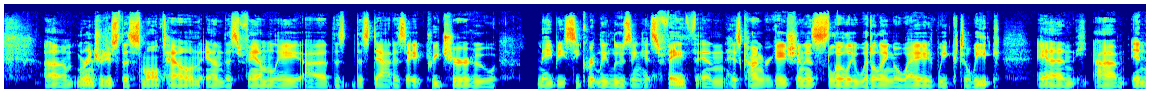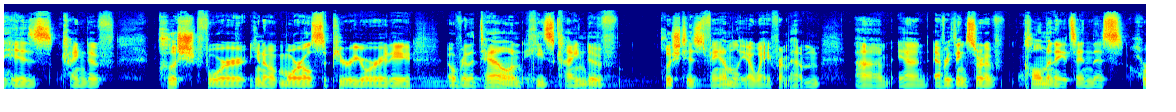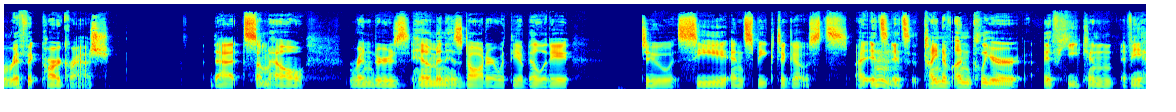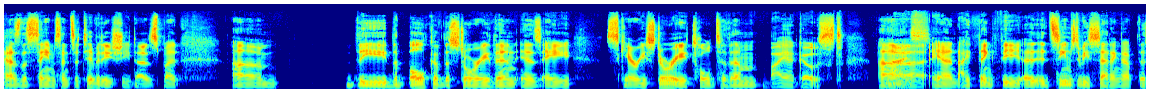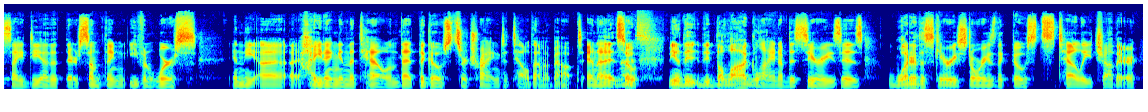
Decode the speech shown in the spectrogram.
Um, we're introduced to this small town and this family. Uh, this this dad is a preacher who may be secretly losing his faith, and his congregation is slowly whittling away week to week. And um, in his kind of push for you know moral superiority over the town, he's kind of pushed his family away from him, um, and everything sort of culminates in this horrific car crash that somehow renders him and his daughter with the ability to see and speak to ghosts. I, it's it's kind of unclear if he can if he has the same sensitivity she does, but um, the the bulk of the story then is a scary story told to them by a ghost. Uh, Nice. and I think the it seems to be setting up this idea that there's something even worse in the uh, hiding in the town that the ghosts are trying to tell them about. And uh, so you know the, the the log line of this series is what are the scary stories that ghosts tell each other?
